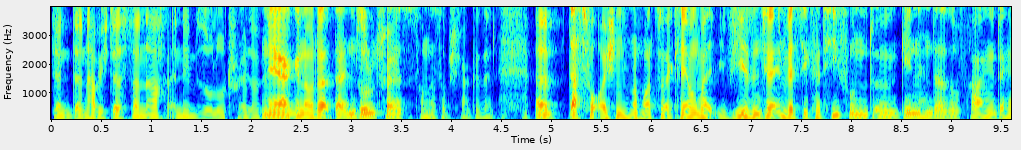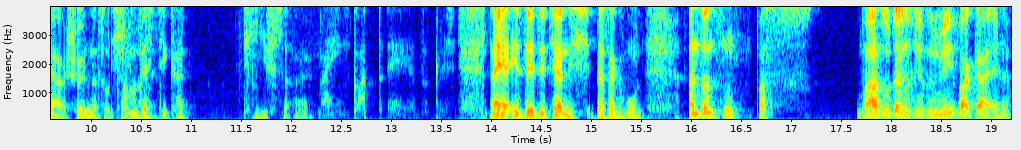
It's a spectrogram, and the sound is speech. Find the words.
Dann, dann habe ich das danach in dem Solo-Trailer Ja, genau, da, da im Solo-Trailer ist es drin, das habe ich gerade gesehen. Äh, das für euch nur nochmal zur Erklärung, weil wir sind ja investigativ und äh, gehen hinter so Fragen hinterher. Schön, dass ich Total. investigativ sage. Mein Gott. Naja, ihr seht es ja nicht besser gewohnt. Ansonsten, was war so dein Resümee? War geil, ne?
